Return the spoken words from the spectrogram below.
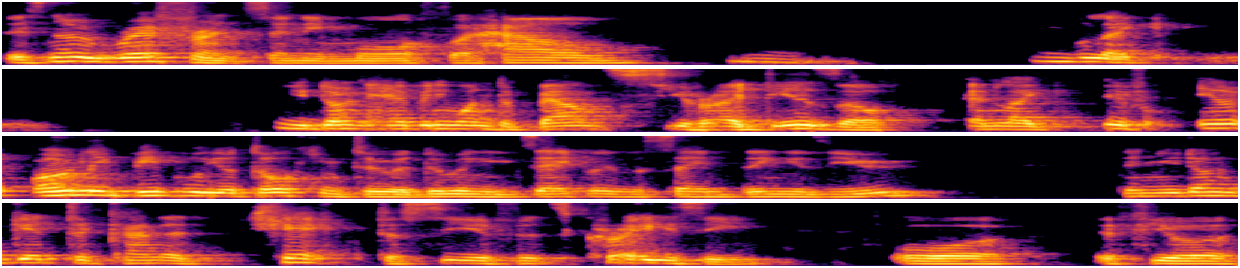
there's no reference anymore for how, like, you don't have anyone to bounce your ideas off. And, like, if only people you're talking to are doing exactly the same thing as you, then you don't get to kind of check to see if it's crazy or if you're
